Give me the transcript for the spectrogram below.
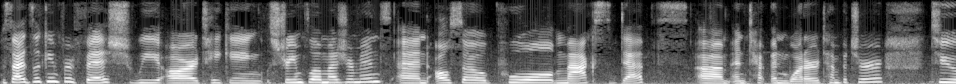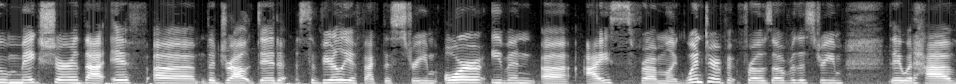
Besides looking for fish, we are taking stream flow measurements and also pool max depths um, and, and water temperature to make sure that if uh, the drought did severely affect the stream or even uh, ice from like winter, if it froze over the stream, they would have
